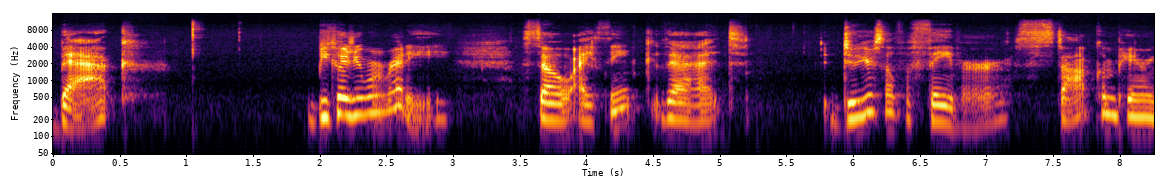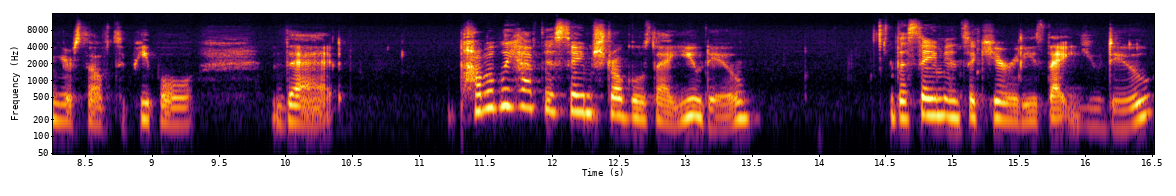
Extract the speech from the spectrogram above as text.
back because you weren't ready. So I think that do yourself a favor, stop comparing yourself to people that probably have the same struggles that you do, the same insecurities that you do,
